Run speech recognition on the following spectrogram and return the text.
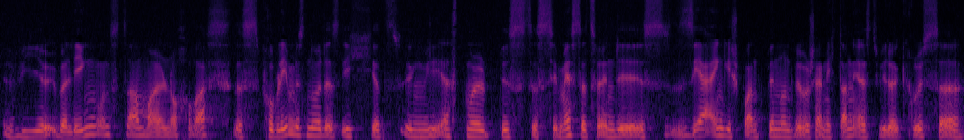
Wir überlegen uns da mal noch was. Das Problem ist nur, dass ich jetzt irgendwie erstmal bis das Semester zu Ende ist sehr eingespannt bin und wir wahrscheinlich dann erst wieder größer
